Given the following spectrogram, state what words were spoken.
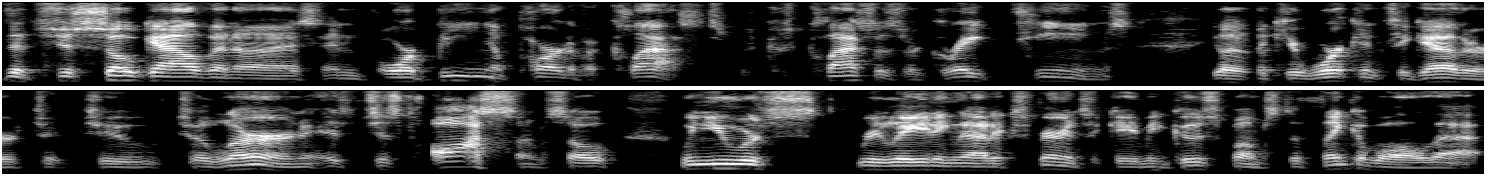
that's just so galvanized and or being a part of a class because classes are great teams You like you're working together to to to learn is just awesome. So when you were relating that experience, it gave me goosebumps to think of all that.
